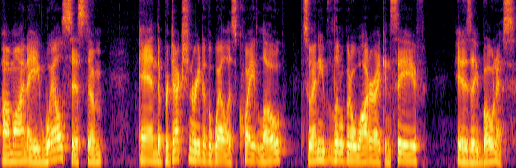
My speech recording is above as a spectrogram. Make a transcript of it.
I'm on a well system and the production rate of the well is quite low. So any little bit of water I can save is a bonus.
